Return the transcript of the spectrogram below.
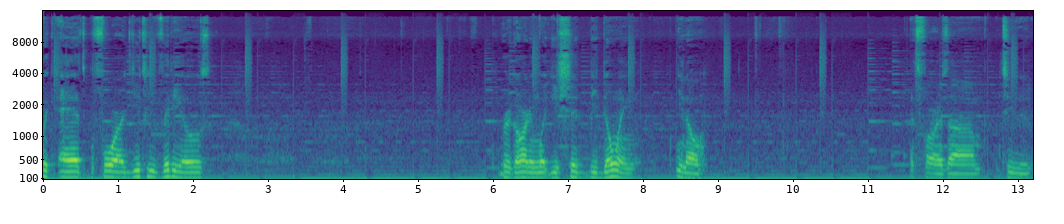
quick ads before our YouTube videos regarding what you should be doing, you know, as far as um, to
